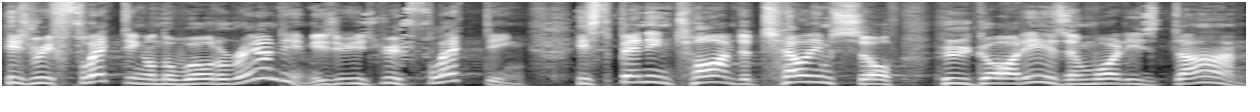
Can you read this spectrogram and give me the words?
He's reflecting on the world around him. He's, he's, reflecting. He's spending time to tell himself who God is and what he's done.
